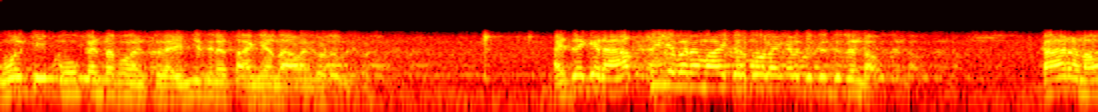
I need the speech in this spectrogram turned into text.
ഓൾക്ക് ഈ പോക്കണ്ടപ്പോ മനസ്സിലായി. ഇനി ഇതിനെ താങ്ങിയ നാളം കൊടുന്നു അതിലേക്ക് രാഷ്ട്രീയപരമായി ചിലപ്പോൾ എങ്ങനെ ചിന്തിച്ചിട്ടുണ്ടാവും. കാരണം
